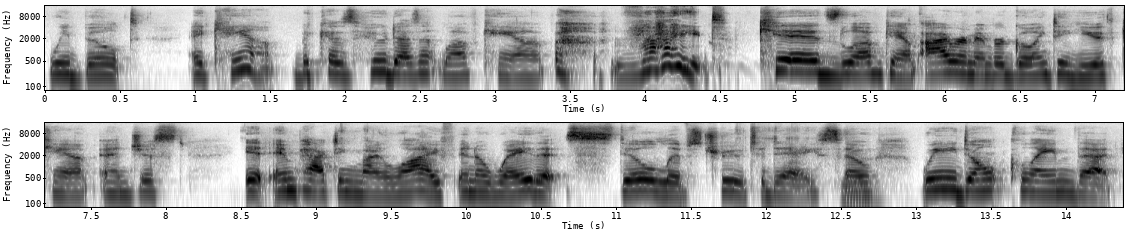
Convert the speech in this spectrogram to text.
we built a camp because who doesn't love camp? Right. Kids love camp. I remember going to youth camp and just it impacting my life in a way that still lives true today. So, mm. we don't claim that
